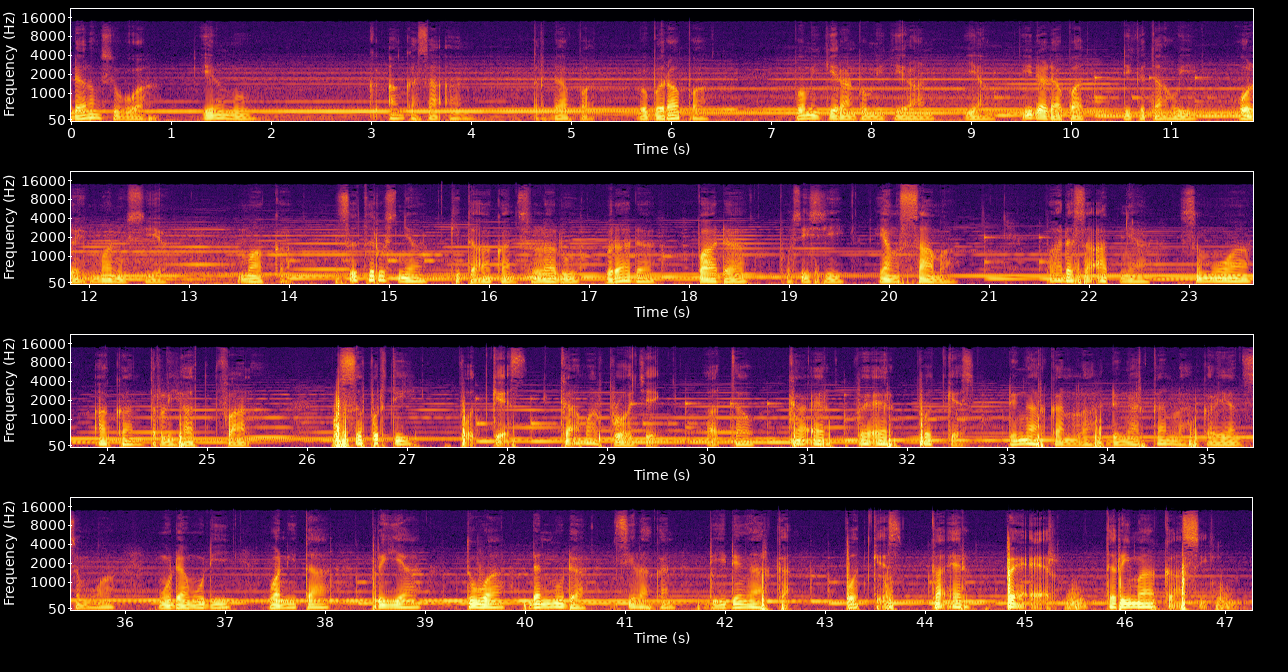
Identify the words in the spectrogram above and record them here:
Dalam sebuah ilmu keangkasaan terdapat beberapa pemikiran-pemikiran yang tidak dapat diketahui oleh manusia. Maka seterusnya kita akan selalu berada pada posisi yang sama. Pada saatnya semua akan terlihat fana. Seperti podcast Kamal Project atau KRPR Podcast. Dengarkanlah, dengarkanlah kalian semua muda-mudi, wanita, pria, tua, dan muda. Silakan didengarkan podcast KRPR. Terima kasih.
